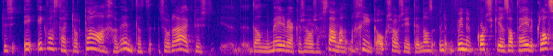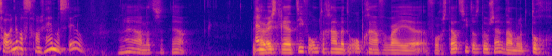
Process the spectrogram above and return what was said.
Dus ik, ik, was daar totaal aan gewend. Dat zodra ik dus eh, dan de medewerker zo zag staan, dan, dan ging ik ook zo zitten. En dan, binnen een kortste keer zat de hele klas zo en dan was het gewoon helemaal stil. Ja, dat is het, ja. Dus hij wist creatief om te gaan met de opgave waar je voor gesteld ziet als docent, namelijk toch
